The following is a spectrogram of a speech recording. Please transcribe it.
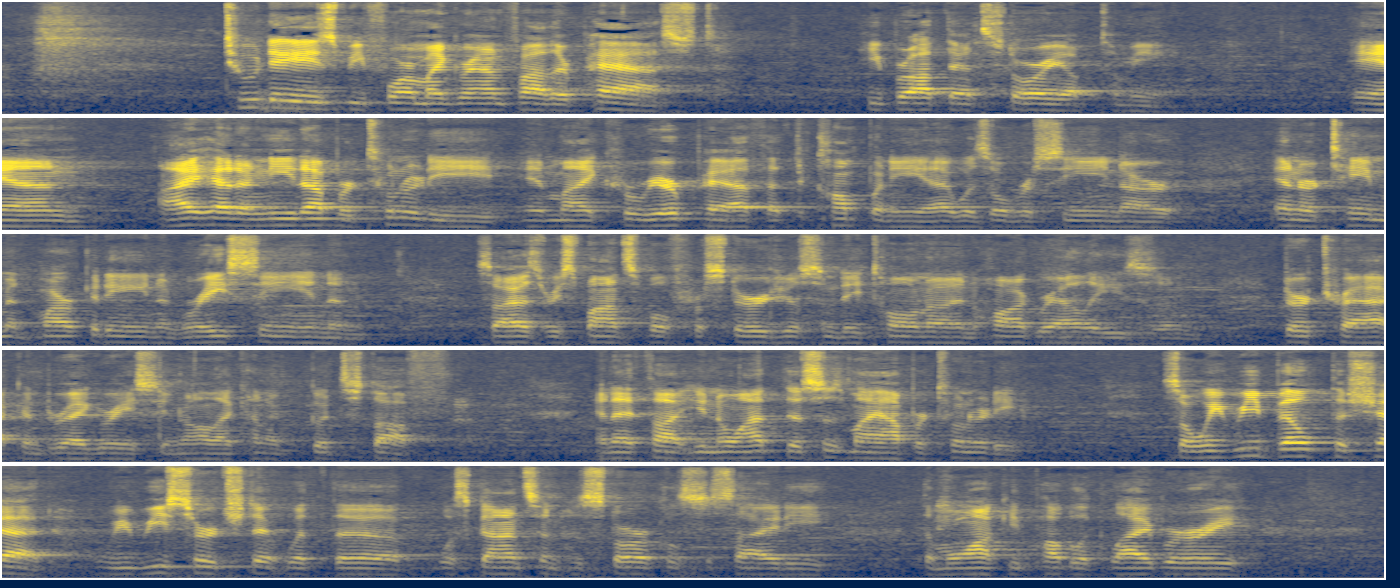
Two days before my grandfather passed, he brought that story up to me. And I had a neat opportunity in my career path at the company. I was overseeing our entertainment marketing and racing, and so I was responsible for Sturgis and Daytona and hog rallies and dirt track and drag racing and all that kind of good stuff. And I thought, you know what, this is my opportunity. So we rebuilt the shed. We researched it with the Wisconsin Historical Society, the Milwaukee Public Library,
